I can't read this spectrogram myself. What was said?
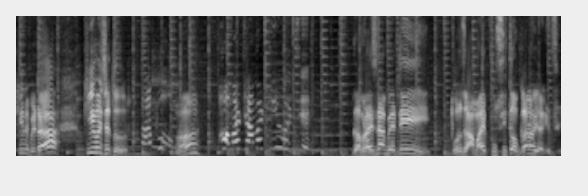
কি রে বেটা? কি হয়েছে তোর? হ্যাঁ? আমার জামার কি হয়েছে? ঘবরাইস না বেটি তোর জামাই খুশিতে অজ্ঞান হয়ে গেছে।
